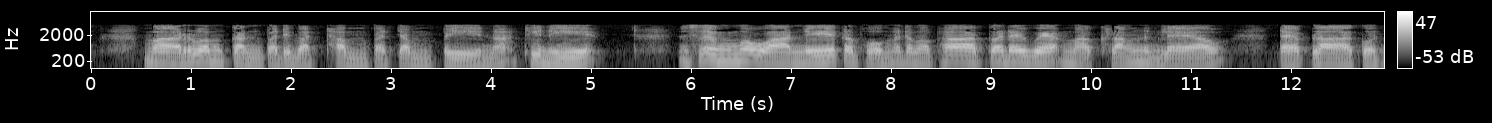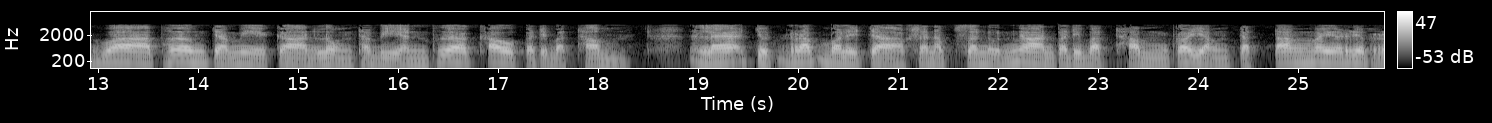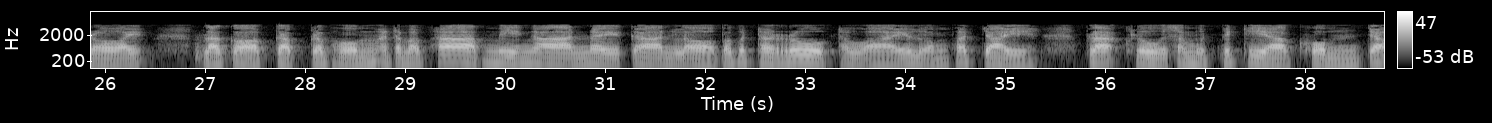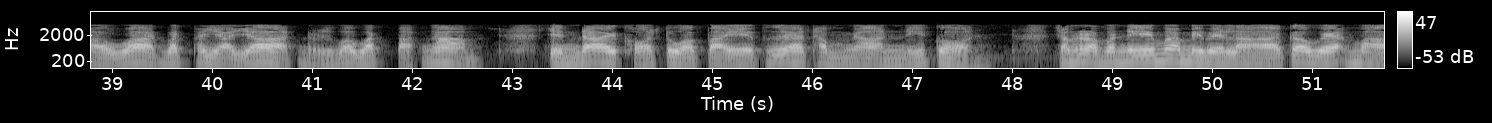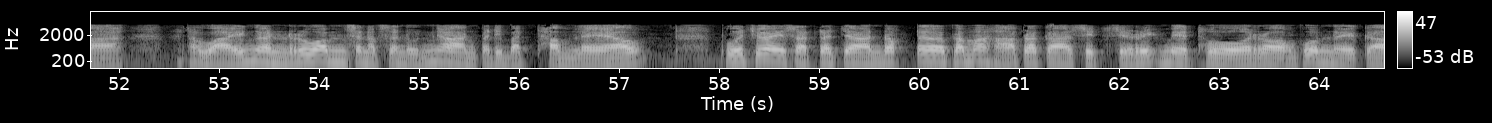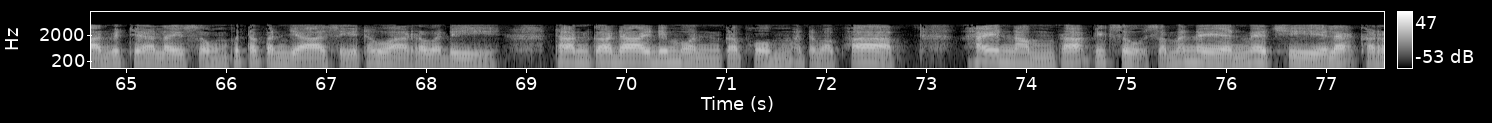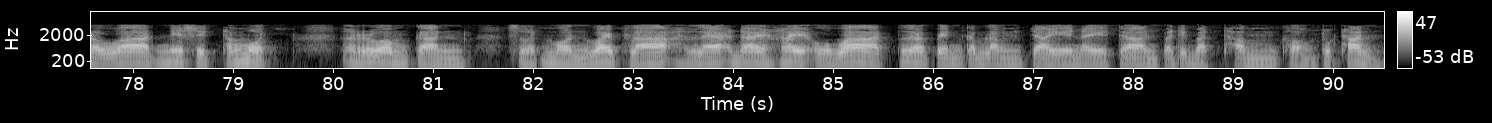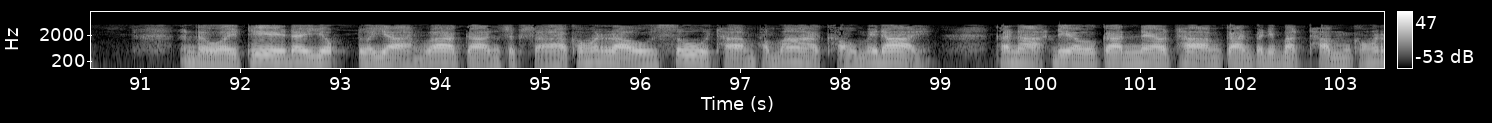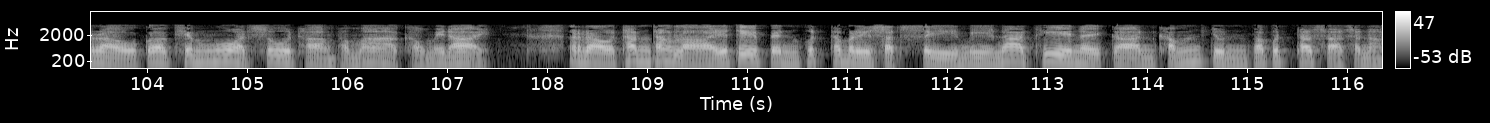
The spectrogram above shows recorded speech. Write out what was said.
มาร่วมกันปฏิบัติธรรมประจำปีณที่นี้ ซึ่งเมื่อวานนี้กระผมธรรมภาพก็ได้แวะมาครั้งหนึ่งแล้ว แต่ปรากฏว่าเพิ่งจะมีการลงทะเบียนเพื่อเข้าปฏิบัติธรรม และจุดรับบริจาคสนับสนุนงานปฏิบัติธรรมก็ยังจัดตั้งไม่เรียบร้อย ประกอบกับกระผมอัตมภาพมีงานในการหล่อพระพุทธรูปถวายหลวงพ่อใจ พระครูสมุทรพิทยาคมเจ้าอาวาสวัดพญายาติหรือว่าวัดปากง่าม จึงได้ขอตัวไปเพื่อทำงานนี้ก่อนสำหรับวันนี้เมื่อมีเวลาก็แวะมาถวายเงินร่วมสนับสนุนงานปฏิบัติธรรมแล้ว ผู้ช่วยศาสตราจารย์ ดร พระมหาประกาศสิทธิสิริเมธโทรองผู้อำนวยการวิทยาลัยสงฆ์พุทธปัญญาศรีทวารวดี ท่านก็ได้นิมนต์กระผมอัตมภาพ ให้นำพระภิกษุสมณเณรแม่ชีและคารวาสนิสิตทั้งหมด ร่วมกัน สวดมนต์ไหว้พระและได้ให้โอวาทเพื่อเป็นกำลังใจในการปฏิบัติธรรมของทุกท่าน โดยที่ได้ยกตัวอย่างว่าการศึกษาของเราสู้ทางพม่าเขาไม่ได้ ขณะเดียวกันแนวทางการปฏิบัติธรรมของเราก็เข้มงวดสู้ทางพม่าเขาไม่ได้ เราท่านทั้งหลายที่เป็นพุทธบริษัทสี่มีหน้าที่ในการค้ำจุนพระพุทธศาสนา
